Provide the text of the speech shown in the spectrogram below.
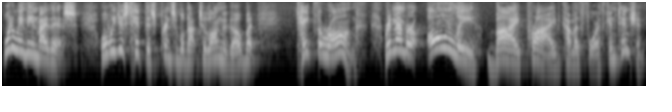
What do we mean by this? Well, we just hit this principle not too long ago, but take the wrong. Remember, only by pride cometh forth contention.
